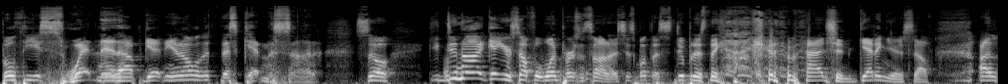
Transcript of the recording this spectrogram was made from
Both of you sweating it up, getting you know. Let's, let's get in the sauna. So you do not get yourself a one person sauna. It's just about the stupidest thing I can imagine getting yourself. Uh,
